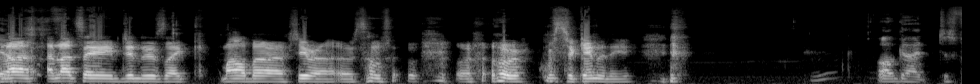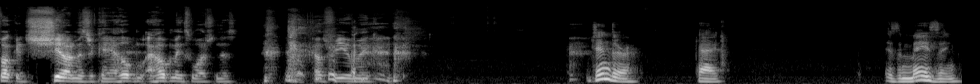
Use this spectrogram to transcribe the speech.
yeah. not. I'm not saying Jinder's like Malabar Shira or some or or Mr. Kennedy. Oh god, just fucking shit on Mr. Kane. I hope I hope Mink's watching this. Comes for you, Mink. Jinder, okay, is amazing.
